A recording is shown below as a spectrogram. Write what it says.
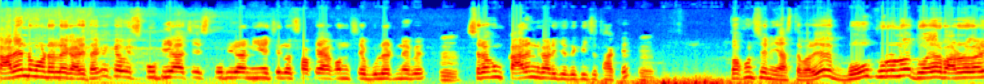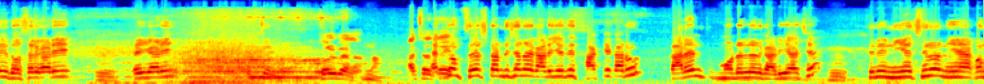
কারেন্ট মডেলের গাড়ি থাকে কেউ স্কুটি আছে স্কুটিটা নিয়েছিল শখে এখন সে বুলেট নেবে। সেরকম কারেন্ট গাড়ি যদি কিছু থাকে তখন সে নিয়ে আসতে পারে। যে বহু পুরনো দু হাজার বারোর গাড়ি দশের গাড়ি এই গাড়ি চলবে না। চলবে না। না। আচ্ছা একদম ফ্রেশ কন্ডিশনের গাড়ি যদি থাকে কারুর কারেন্ট মডেলের গাড়ি আছে তিনি নিয়েছিল নিয়ে এখন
